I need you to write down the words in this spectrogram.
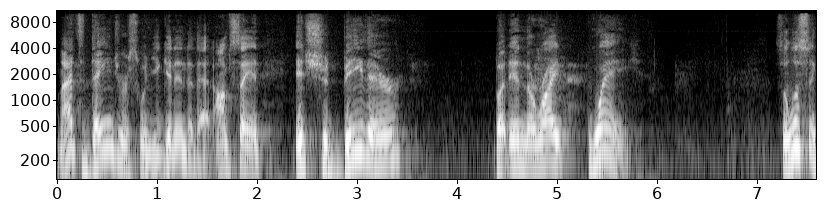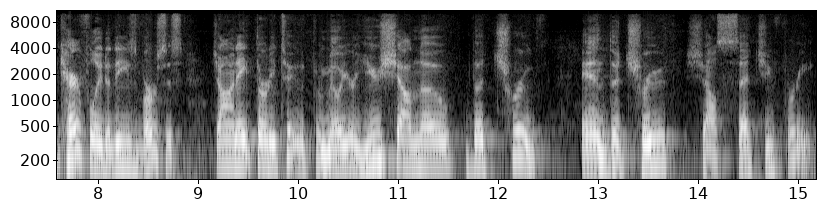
That's dangerous when you get into that. I'm saying it should be there, but in the right way. So listen carefully to these verses. John 8 32, familiar. You shall know the truth, and the truth shall set you free.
